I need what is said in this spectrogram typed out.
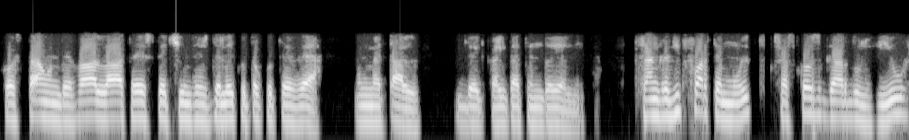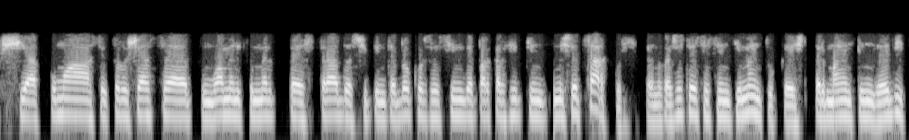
costa undeva la 350 de lei cu tot cu TVA, un metal de calitate îndoielnică. S-a îngrădit foarte mult, s-a scos gardul viu și acum sectorul 6, oamenii când merg pe stradă și printre blocuri se simt de parcă ar fi prin niște țarcuri, pentru că acesta este sentimentul, că ești permanent îngrădit.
